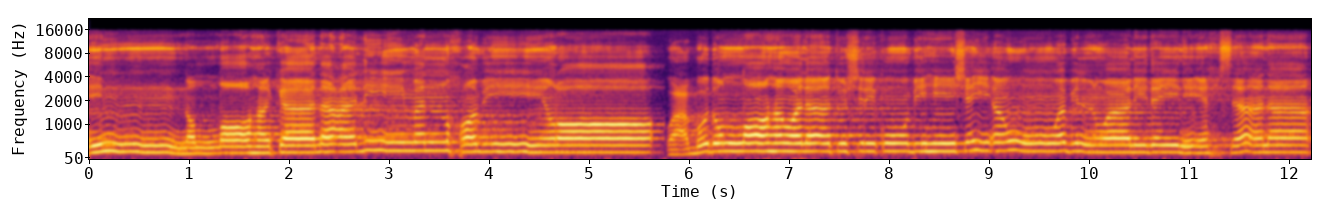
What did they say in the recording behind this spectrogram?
إن الله كان عليما خبيرا. واعبدوا الله ولا تشركوا به شيئا وبالوالدين إحسانا.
